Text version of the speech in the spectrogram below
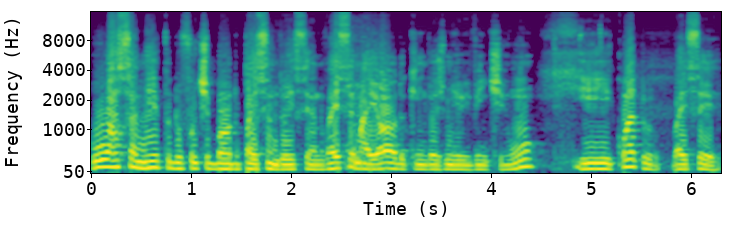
O orçamento do futebol do Paysandu esse ano vai ser maior do que em 2021? E quanto vai ser?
